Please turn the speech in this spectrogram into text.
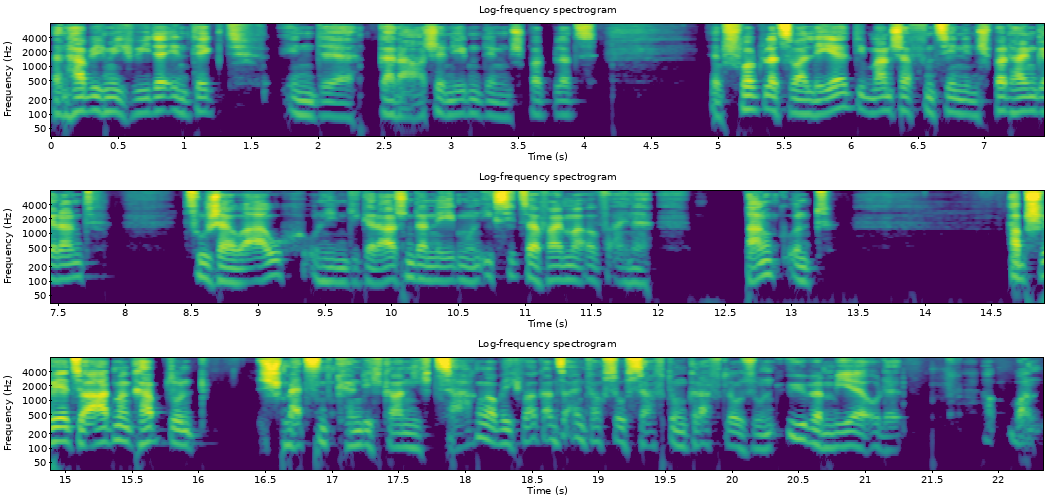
dann habe ich mich wieder entdeckt in der Garage neben dem Sportplatz. Der Sportplatz war leer, die Mannschaften sind in den Sportheim gerannt. Zuschauer auch und in die Garagen daneben. Und ich sitze auf einmal auf einer Bank und habe schwer zu atmen gehabt und Schmerzen könnte ich gar nicht sagen, aber ich war ganz einfach so saft- und kraftlos und über mir oder waren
